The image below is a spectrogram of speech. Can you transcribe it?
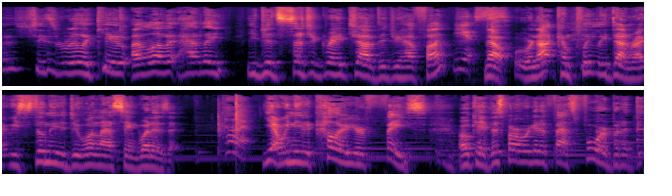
Oh, she's really cute. I love it, Hadley. You did such a great job. Did you have fun? Yes. Now, we're not completely done, right? We still need to do one last thing. What is it? Color. Yeah, we need to color your face. Okay, this part we're gonna fast forward, but at the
